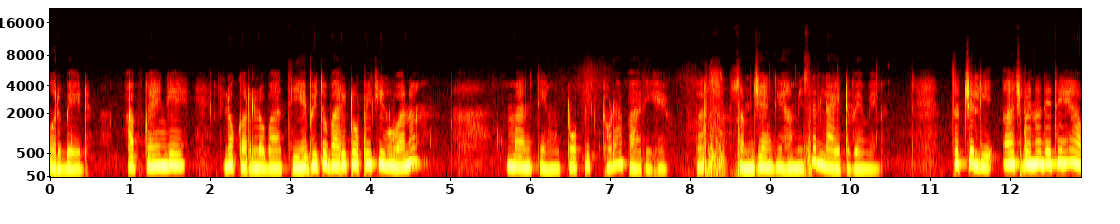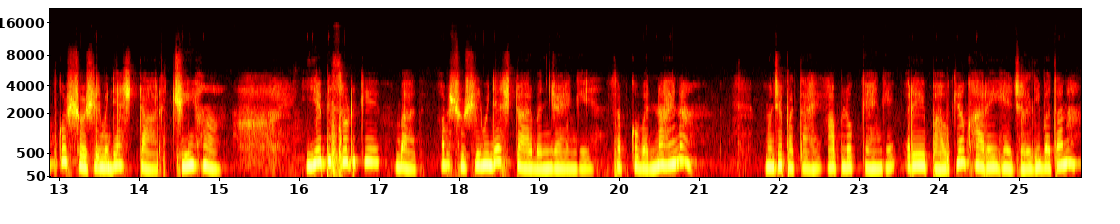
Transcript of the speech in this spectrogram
और बैड आप कहेंगे, लो कर लो बात। ये भी तो भारी टॉपिक ही हुआ ना? मानती हूँ टॉपिक थोड़ा भारी है। पर समझेंगे हम इसे लाइट वे में। तो चलिए, आज बना देते हैं आपको सोशल मीडिया स्टार जी हाँ ये एपिसोड के बाद अब सोशल मीडिया स्टार बन जाएँगे। सबको बनना है ना? मुझे पता है, आप लोग कहेंगे, अरे भाव क्यों खा रही है? जल्दी बताना।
